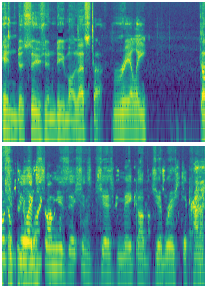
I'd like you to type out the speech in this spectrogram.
Indecision de molesta. Really? Don't That's you feel like with? some musicians just make up gibberish to kind of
